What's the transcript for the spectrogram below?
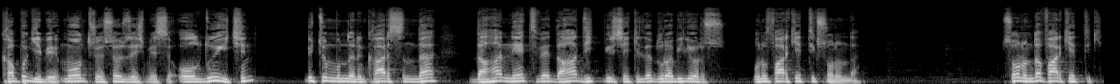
kapı gibi Montreux Sözleşmesi olduğu için bütün bunların karşısında daha net ve daha dik bir şekilde durabiliyoruz. Bunu fark ettik sonunda. Sonunda fark ettik.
